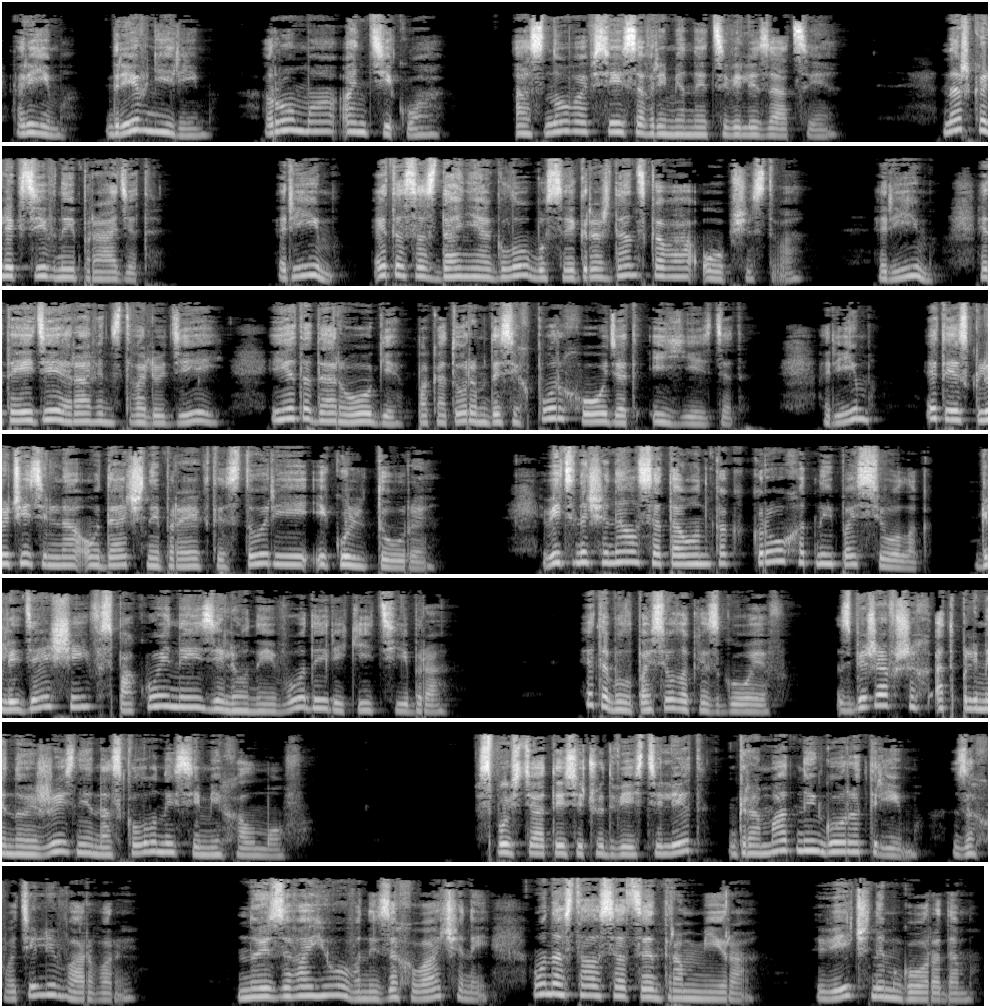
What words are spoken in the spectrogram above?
Рим. Древний Рим. Рома Антикуа. Основа всей современной цивилизации. Наш коллективный прадед. Рим – это создание глобуса и гражданского общества. Рим – это идея равенства людей, и это дороги, по которым до сих пор ходят и ездят. Рим это исключительно удачный проект истории и культуры. Ведь начинался-то он как крохотный поселок, глядящий в спокойные зеленые воды реки Тибра. Это был поселок изгоев, сбежавших от племенной жизни на склоны семи холмов. Спустя 1200 лет громадный город Рим захватили варвары. Но и завоеванный, захваченный, он остался центром мира – вечным городом.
